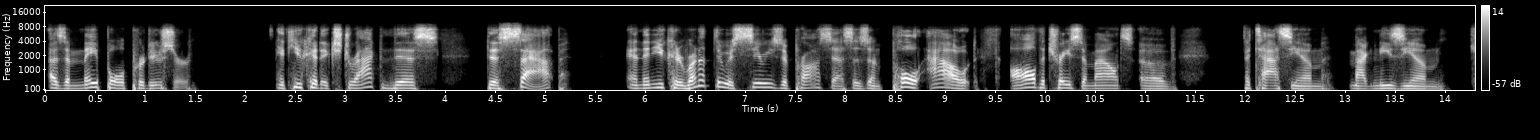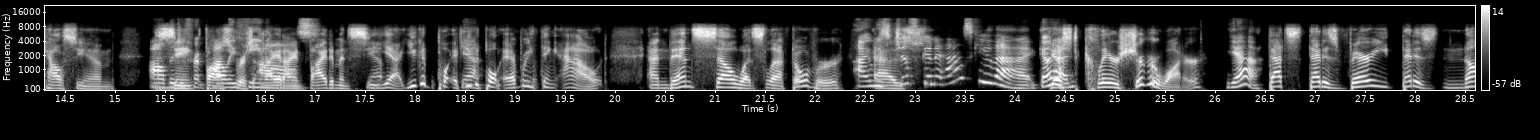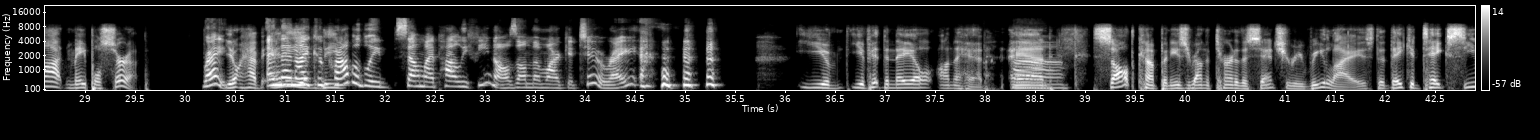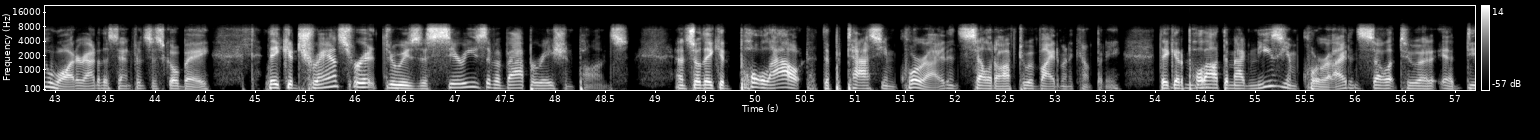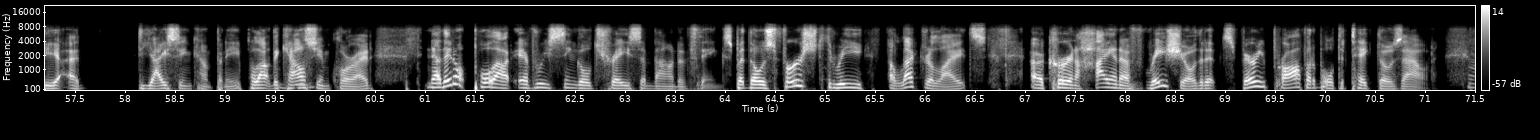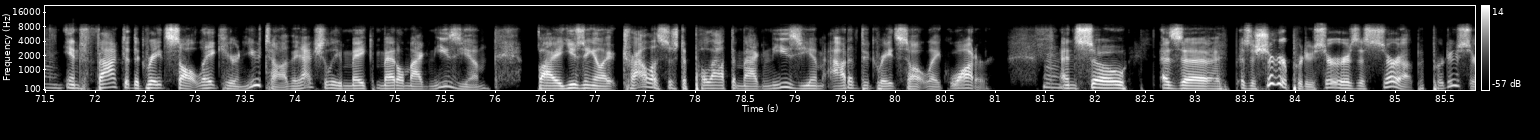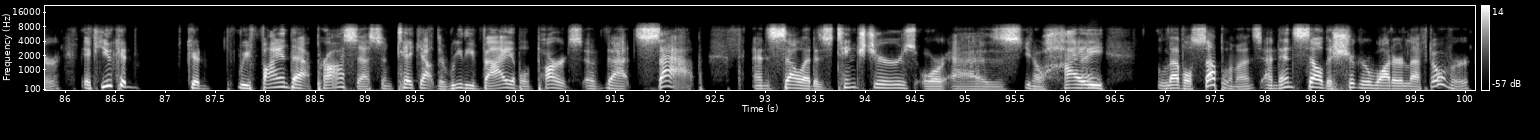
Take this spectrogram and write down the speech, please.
as a maple producer if you could extract this this sap and then you could run it through a series of processes and pull out all the trace amounts of potassium magnesium calcium, all zinc, phosphorus, iodine, vitamin C. Yep. Yeah, you could pull if yeah. you could pull everything out and then sell what's left over. I was just going to ask you that. Go just ahead. clear sugar water. Yeah, that's that is very that is not maple syrup. Right. You don't have. And then I could the... probably sell my polyphenols on the market too, right? you've you've hit the nail on the head. And uh, salt companies around the turn of the century realized that they could take seawater out of the San Francisco Bay, they could transfer it through as a series of evaporation ponds. And so they could pull out the potassium chloride and sell it off to a vitamin company. They could pull mm-hmm. out the magnesium chloride and sell it to a, a, de- a de-icing company, pull out the mm-hmm. calcium chloride. Now they don't pull out every single trace amount of things, but those first three electrolytes occur in a high enough ratio that it's very profitable to take those out. Hmm. In fact, at the Great Salt Lake here in Utah, they actually make metal magnesium by using electrolysis to pull out the magnesium out of the Great Salt Lake water. Hmm. And so as a as a sugar producer or as a syrup producer, if you could could refine that process and take out the really valuable parts of that sap and sell it as tinctures or as you know high right. level supplements and then sell the sugar water left over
